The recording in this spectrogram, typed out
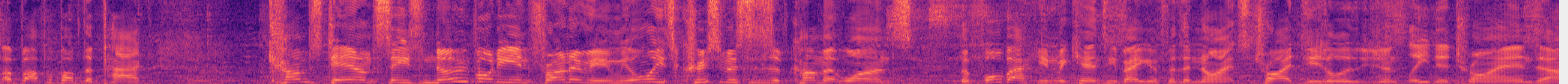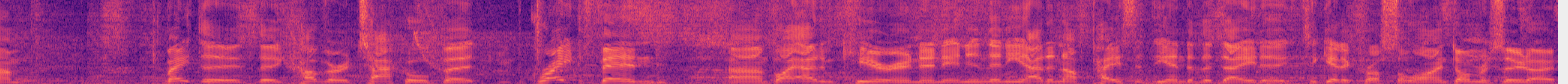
up above the pack, comes down, sees nobody in front of him. All these Christmases have come at once. The fullback in Mackenzie Baker for the Knights tried diligently to try and um, make the, the cover a tackle, but great fend um, by Adam Keighran, and, and, and then he had enough pace at the end of the day to, to get across the line. Dom Rizzuto.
